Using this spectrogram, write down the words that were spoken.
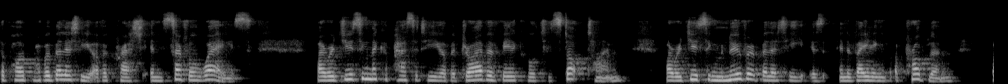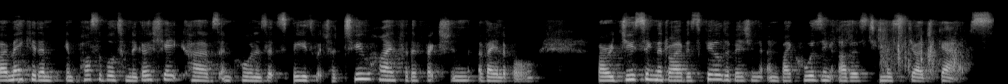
the probability of a crash in several ways. By reducing the capacity of a driver vehicle to stop time, by reducing maneuverability in evading a problem, by making it impossible to negotiate curves and corners at speeds which are too high for the friction available, by reducing the driver's field of vision and by causing others to misjudge gaps.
